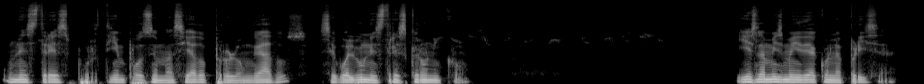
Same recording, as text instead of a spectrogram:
un estrés por tiempos demasiado prolongados, se vuelve un estrés crónico. Y es la misma idea con la prisa.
